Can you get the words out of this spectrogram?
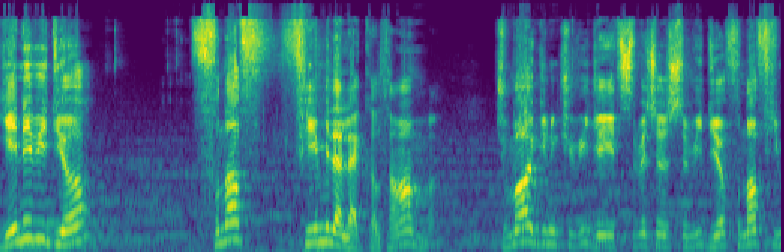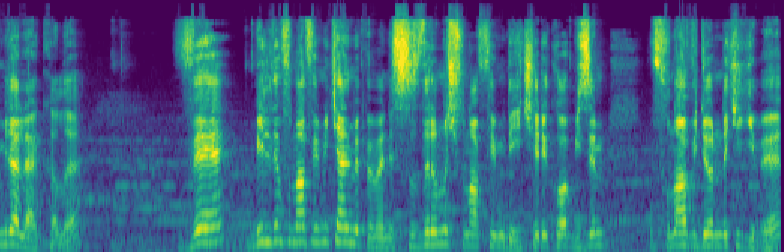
yeni video FNAF filmiyle alakalı tamam mı? Cuma günkü video yetiştirmeye çalıştığım video FNAF filmiyle alakalı. Ve bildiğin FNAF filmi kendim yapıyorum. Hani sızdırılmış FNAF filmi de içerik o. Bizim FNAF videolarındaki gibi.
